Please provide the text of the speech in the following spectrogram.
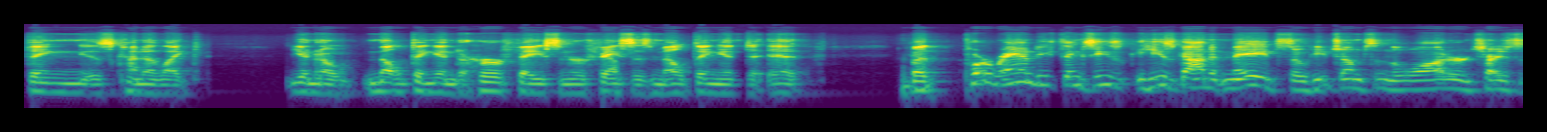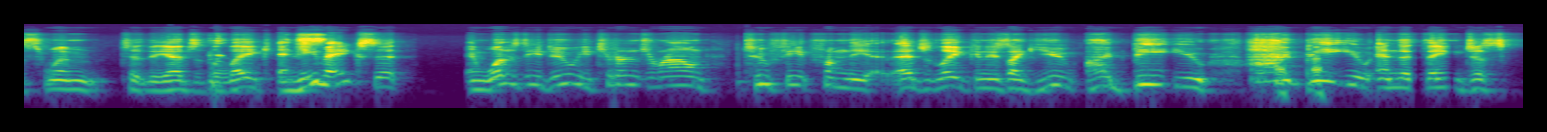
thing is kind of like, you know, melting into her face, and her face is melting into it. But poor Randy thinks he's he's got it made, so he jumps in the water and tries to swim to the edge of the lake, and he makes it. And what does he do? He turns around two feet from the edge of the lake, and he's like, "You, I beat you, I beat you," and the thing just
